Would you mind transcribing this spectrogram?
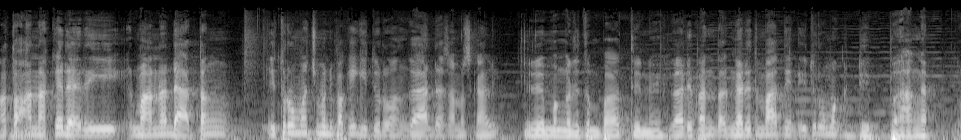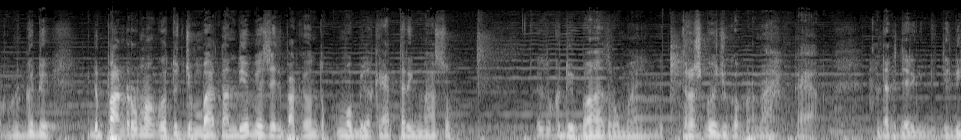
atau anaknya dari mana datang itu rumah cuma dipakai gitu doang nggak ada sama sekali. Jadi emang gak ditempatin ya? nggak dipant- nggak ditempatin itu rumah gede banget gede. Depan rumah gue tuh jembatan dia biasa dipakai untuk mobil catering masuk. Itu gede banget rumahnya. Terus gue juga pernah kayak ada kejadian gini. Jadi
